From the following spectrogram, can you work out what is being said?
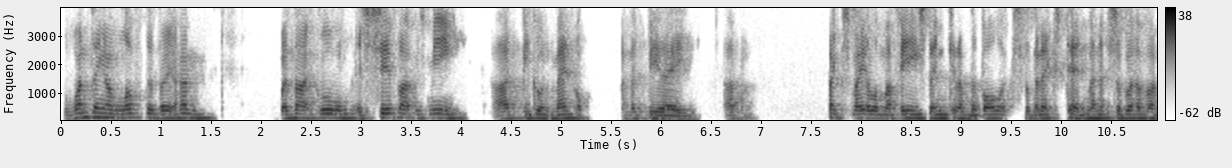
But one thing I loved about him with that goal is, say if that was me, I'd be going mental and I'd be like a big smile on my face, thinking I'm the bollocks for the next ten minutes or whatever.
